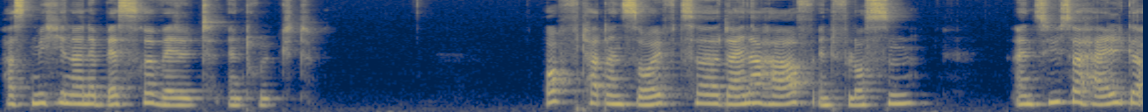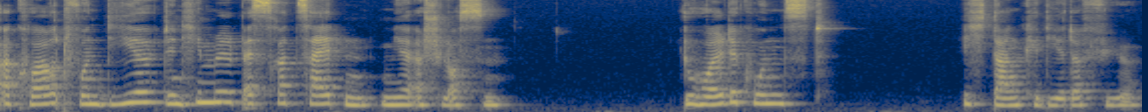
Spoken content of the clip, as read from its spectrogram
hast mich in eine bessere Welt entrückt. Oft hat ein Seufzer deiner Harf entflossen, ein süßer heilger Akkord von dir den Himmel besserer Zeiten mir erschlossen. Du holde Kunst, ich danke dir dafür.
